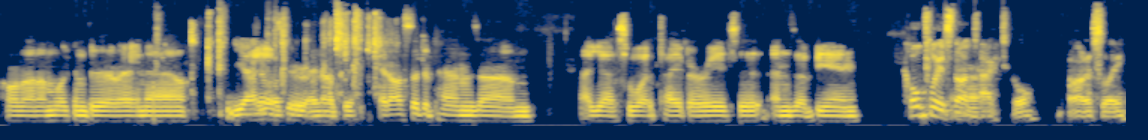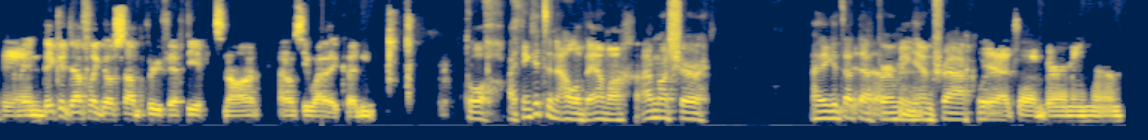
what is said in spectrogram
hold on, I'm looking through it right now. yeah, I I know guess too right now too. It also depends, um, I guess, what type of race it ends up being. Hopefully, it's not Uh, tactical. Honestly, yeah. I mean, they could definitely go sub three fifty. If it's not, I don't see why they couldn't. Oh, I think it's in Alabama. I'm not sure. I think it's at Yeah. that Birmingham track where Yeah, it's at Birmingham.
